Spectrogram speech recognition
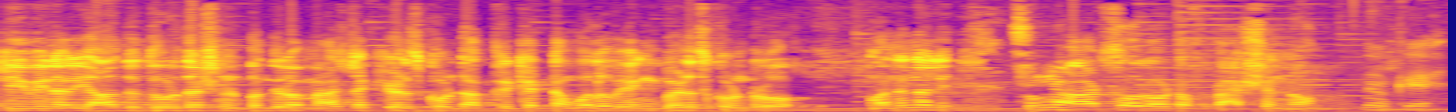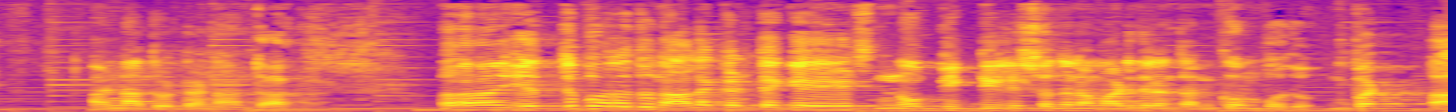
ಟಿವಿ ನಲ್ಲಿ ಯಾವ್ದು ದೂರದರ್ಶನ ಬಂದಿರೋ ಮ್ಯಾಚ್ನ ಕೇಳಿಸ್ಕೊಂಡು ಆ ಕ್ರಿಕೆಟ್ನ ಒಲವು ಹೆಂಗ್ ಬೆಳೆಸ್ಕೊಂಡ್ರು? ಮನೆಯಲ್ಲಿ ಸುಮ್ನೆ ಆಡ್ಸೋರು ಔಟ್ ಆಫ್ ಪ್ಯಾಷನ್ ಓಕೆ ಅಣ್ಣ ದೊಡ್ಡಣ್ಣ ಅಂತ. ಎದ್ದು ಬರೋದು ನಾಲ್ಕು ಗಂಟೆಗೆ ಇಟ್ಸ್ ನೋ ಬಿಗ್ ಡೀಲ್ ಎಷ್ಟೊಂದು ಜನ ಮಾಡಿದ್ರೆ ಅಂತ ಅನ್ಕೊಬಹುದು ಬಟ್ ಆ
